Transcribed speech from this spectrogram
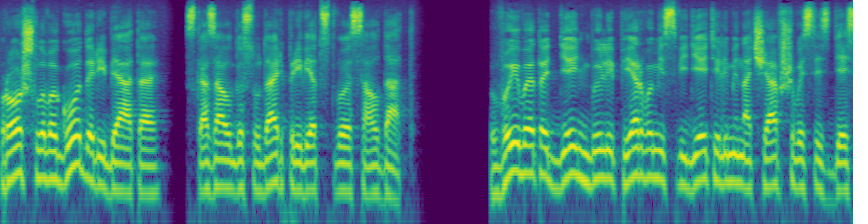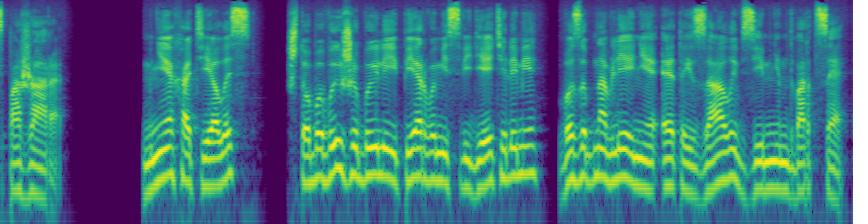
«Прошлого года, ребята», — сказал государь, приветствуя солдат, «вы в этот день были первыми свидетелями начавшегося здесь пожара. Мне хотелось, чтобы вы же были и первыми свидетелями возобновления этой залы в Зимнем дворце».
